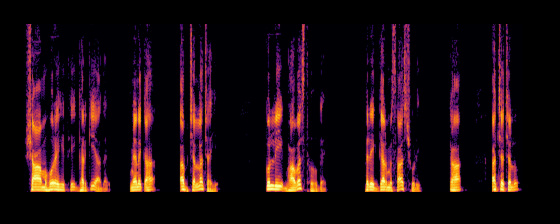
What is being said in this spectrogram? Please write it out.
शाम हो रही थी, घर की याद आई। मैंने कहा, अब चलना चाहिए। कुल्ली भावस्थ हो गए। फिर एक गर्म सांस छोड़ी। कहा अच्छा चलो,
